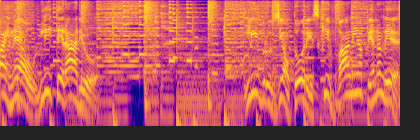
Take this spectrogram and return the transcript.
Painel Literário. Livros e autores que valem a pena ler.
